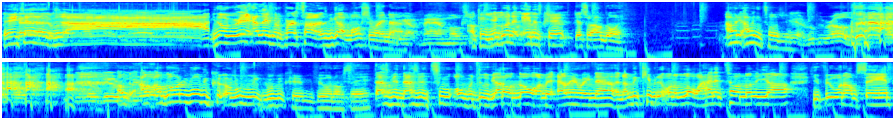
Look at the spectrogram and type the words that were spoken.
Main channel. Ah! You know, we're in LA for the first time. We got motion right now. We got mad motion. Okay, you're going to Ada's crib. Guess where I'm going? I already, I already told you. Yeah, Rubi Rose. little Rubi I'm, Rose. I'm going to Rubi, Rubi, Rubi crib. You feel what I'm saying? That's been that's been too overdue. If y'all don't know, I'm in LA right now, and I've been keeping it on the low. I hadn't tell none of y'all. You feel what I'm saying?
